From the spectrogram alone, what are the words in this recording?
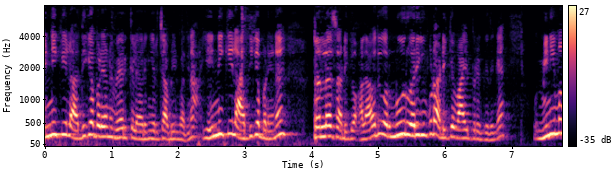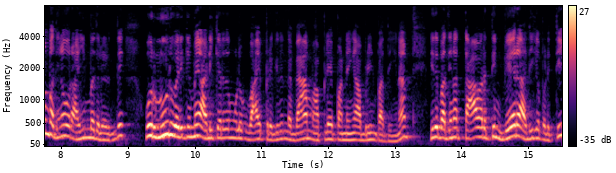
எண்ணிக்கையில் அதிகப்படியான வேர்க்கில் இறங்கிருச்சு அப்படின்னு பார்த்தீங்கன்னா எண்ணிக்கையில் அதிகப்படியான ட்ரில்லர்ஸ் அடிக்கும். அதாவது ஒரு நூறு வரைக்கும் கூட அடிக்க வாய்ப்பு இருக்குதுங்க. மினிமம் பார்த்தீங்கன்னா ஒரு ஐம்பதுல இருந்து ஒரு நூறு வரைக்குமே அடிக்கிறது உங்களுக்கு வாய்ப்பு இருக்குது. இந்த வேம் அப்ளை பண்ணீங்க அப்படின்னு பார்த்தீங்கன்னா இது பார்த்தீங்கன்னா தாவரத்தின் வேரை அதிகப்படுத்தி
